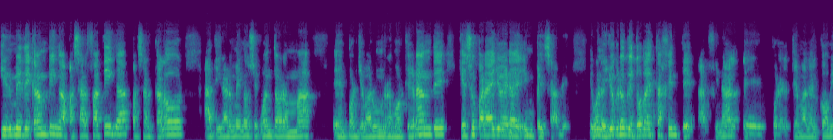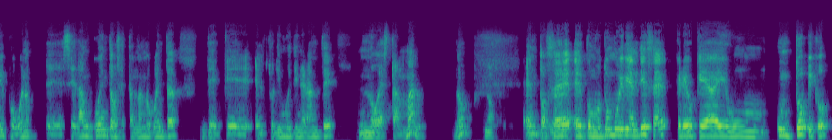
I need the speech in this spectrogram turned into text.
irme de camping a pasar fatiga, pasar calor, a tirarme no sé cuántas horas más eh, por llevar un remolque grande, que eso para ellos era impensable. Y bueno, yo creo que toda esta gente, al final, eh, por el tema del COVID, pues bueno, se dan cuenta o se están dando cuenta de que el turismo itinerante no es tan malo, ¿no? No. Entonces, como tú muy bien dices, creo que hay un, un tópico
